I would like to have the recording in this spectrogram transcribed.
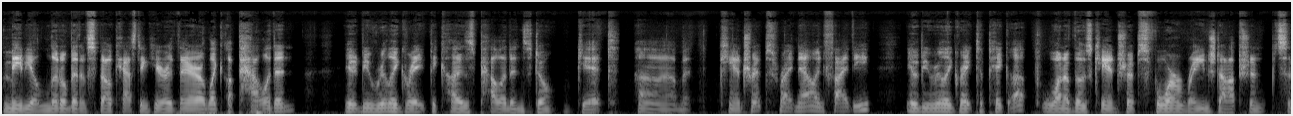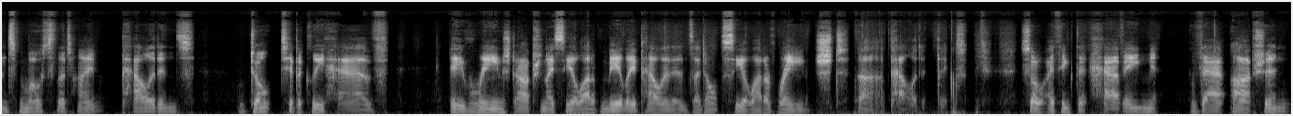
maybe a little bit of spellcasting here or there, like a paladin, it would be really great because paladins don't get um, cantrips right now in 5e. It would be really great to pick up one of those cantrips for a ranged option, since most of the time paladins don't typically have a ranged option. I see a lot of melee paladins. I don't see a lot of ranged uh, paladin things. So I think that having that option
